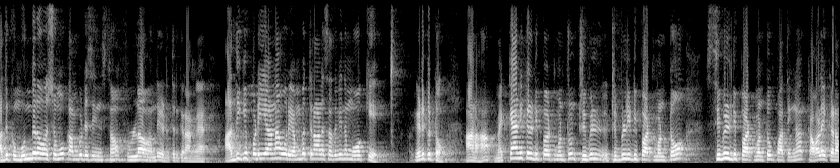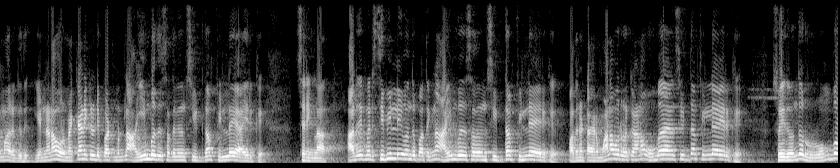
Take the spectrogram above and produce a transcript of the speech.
அதுக்கு முந்தின வருஷமும் கம்ப்யூட்டர் சயின்ஸ் தான் ஃபுல்லாக வந்து எடுத்திருக்கிறாங்க. அதிகப்படியான ஒரு எண்பத்தி நாலு சதவீதம் ஓகே எடுக்கட்டும். ஆனால் மெக்கானிக்கல் டிபார்ட்மெண்ட்டும் ட்ரிபிள் ட்ரிபிள் டிபார்ட்மெண்ட்டும் சிவில் டிபார்ட்மெண்ட்டும் பார்த்தீங்கன்னா கவலைக்கிடமாக இருக்குது. என்னென்னா ஒரு மெக்கானிக்கல் டிபார்ட்மெண்ட்டில் ஐம்பது சதவீதம் சீட் தான் ஃபில்லே ஆயிருக்கு. சரிங்களா? அதே மாதிரி சிவில்லையும் வந்து பார்த்தீங்கன்னா ஐம்பது சதவீதம் சீட் தான் ஃபில் ஆகிருக்கு பதினெட்டாயிரம் மாணவர் இருக்கானா ஒன்பதாயிரம் சீட் தான் ஃபில் ஆகிருக்கு ஸோ இது வந்து ரொம்ப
